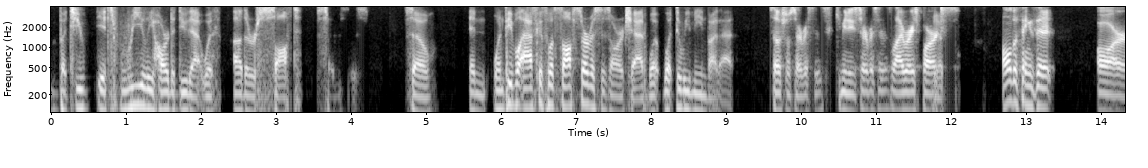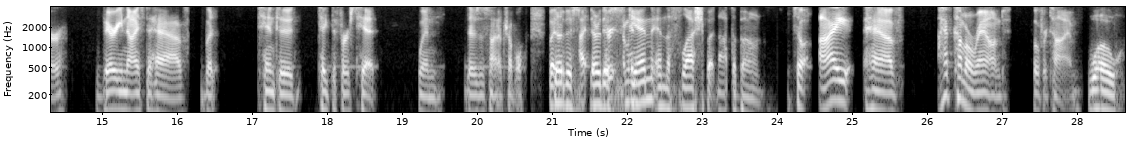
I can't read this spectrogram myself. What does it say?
But you, it's really hard to do that with other soft services. So, and when people ask us what soft services are, Chad, what what do we mean by that? social services, community services, libraries, parks, all the things that are very nice to have, but tend to take the first hit when there's a sign of trouble. But they're the I- they're the there- I mean, skin and the flesh, but not the bone. so I have I have come around over time. Whoa,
